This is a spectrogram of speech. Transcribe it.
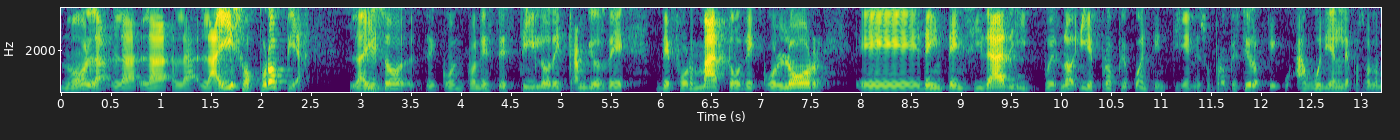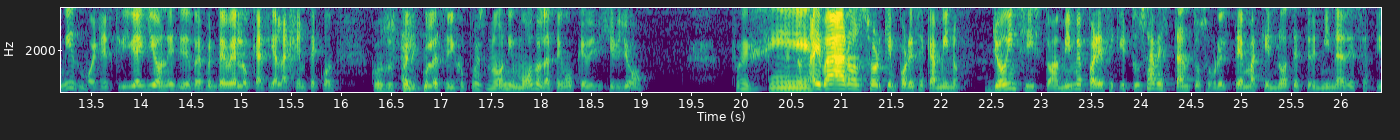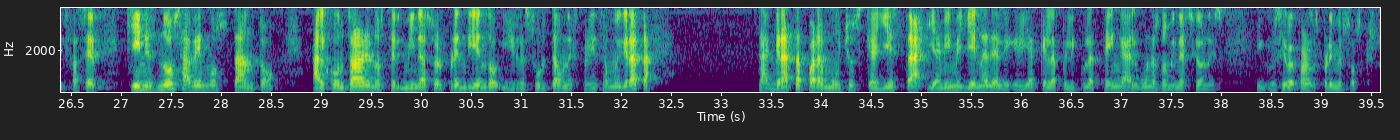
¿no? la, la, la, la hizo propia. La hizo con, con, este estilo de cambios de, de formato, de color, eh, de intensidad y pues no, y el propio Quentin tiene su propio estilo. A Woody Allen le pasó lo mismo, él escribía guiones y de repente ve lo que hacía la gente con, con sus películas y dijo, pues no, ni modo, la tengo que dirigir yo. Pues sí. Entonces ahí va Aaron Sorkin por ese camino. Yo insisto, a mí me parece que tú sabes tanto sobre el tema que no te termina de satisfacer. Quienes no sabemos tanto, al contrario, nos termina sorprendiendo y resulta una experiencia muy grata tan grata para muchos que allí está y a mí me llena de alegría que la película tenga algunas nominaciones, inclusive para los premios Oscar.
